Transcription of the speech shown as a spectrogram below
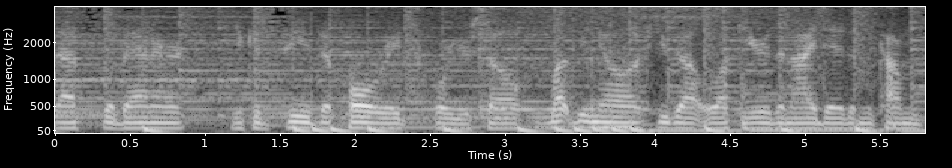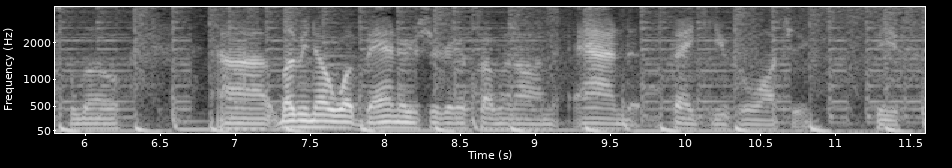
That's the banner. You can see the poll rates for yourself. Let me know if you got luckier than I did in the comments below. Uh, let me know what banners you're going to summon on, and thank you for watching. Peace.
